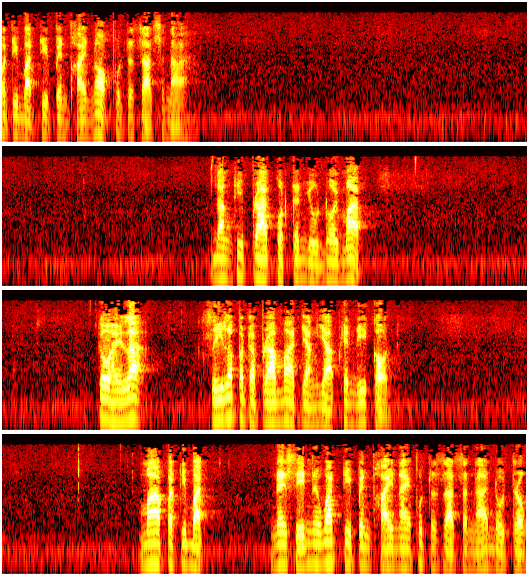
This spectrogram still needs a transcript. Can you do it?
ปฏิบัติที่เป็นภายนอกพุทธศาสนา ดังที่ปรากฏกันอยู่โดยมาก ก็ให้ละ ศีลปตปรามาตอย่างหยาบเช่นนี้ก่อน มาปฏิบัติในศีลในวัดที่เป็นภายในพุทธศาสนาโดยตรง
